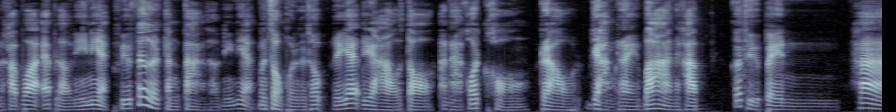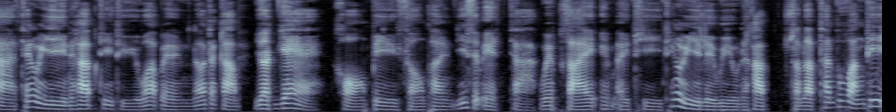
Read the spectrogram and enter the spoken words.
นะครับว่าแอปเหล่านี้เนี่ยฟิลเตอร์ต่างๆ เหล่านี้เนี่ยมันส่งผลกระทบระยะยาวต่ออนาคตของเราอย่างไรบ้างนะครับ ก็ถือเป็น 5 เทคโนโลยีนะครับที่ถือว่าเป็นนวัตกรรมยอดแย่ ของปี 2021 จากเว็บไซต์ MIT Technology Review นะครับสำหรับท่านผู้ฟังที่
